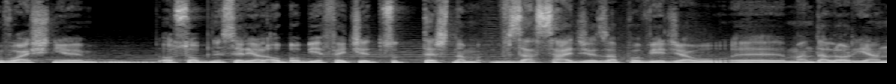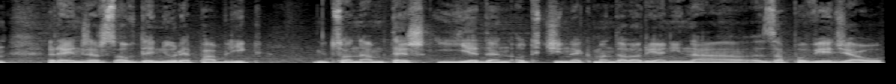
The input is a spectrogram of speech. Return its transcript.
właśnie osobny serial o Bobie Fecie, co też nam w zasadzie zapowiedział y, Mandalorian. Rangers of the New Republic co nam też jeden odcinek Mandalorianina zapowiedział,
